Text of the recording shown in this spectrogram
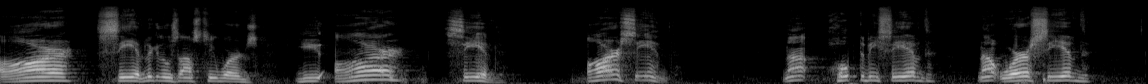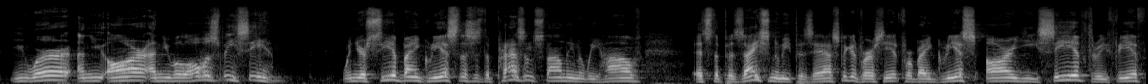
are saved. Look at those last two words. You are saved. Are saved. Not hope to be saved, not were saved. You were and you are and you will always be saved. When you're saved by grace, this is the present standing that we have. It's the possession that we possess. Look at verse 8 For by grace are ye saved through faith,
